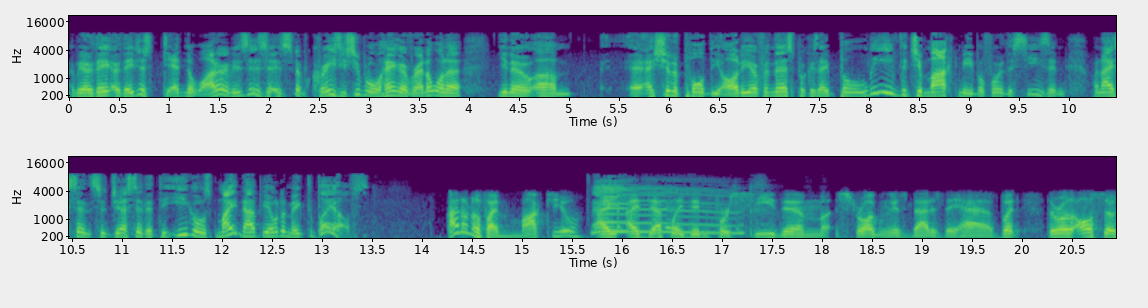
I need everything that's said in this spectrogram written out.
I mean, are they are they just dead in the water? I mean, this is it's a crazy Super Bowl hangover. I don't want to, you know, um, I should have pulled the audio from this because I believe that you mocked me before the season when I said suggested that the Eagles might not be able to make the playoffs. I don't know if I mocked you. I, I eh. definitely didn't foresee them struggling as bad as they have, but there are also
